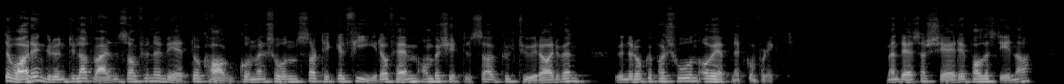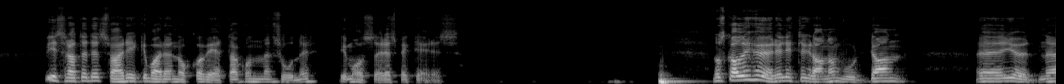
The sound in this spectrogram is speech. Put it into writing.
Det var en grunn til at verdenssamfunnet vedtok Haag-konvensjonens artikkel 4 og 5 om beskyttelse av kulturarven under okkupasjon og væpnet konflikt. Men det som skjer i Palestina, viser at det dessverre ikke bare er nok å vedta konvensjoner, de må også respekteres. Nå skal vi høre litt om hvordan eh, jødene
